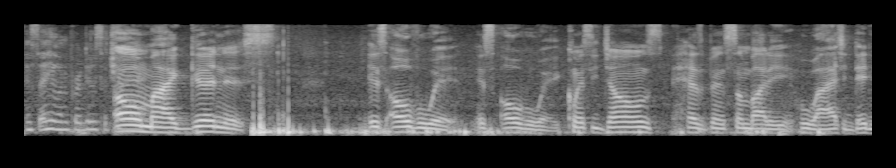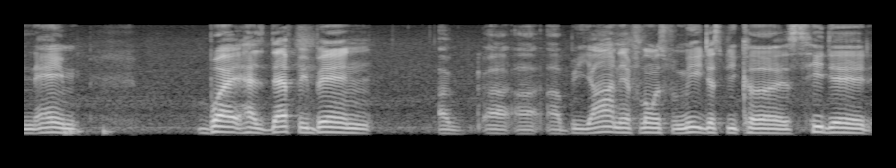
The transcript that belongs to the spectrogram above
And say he want to produce a track. oh my goodness, it's over with. It's over with. Quincy Jones has been somebody who I actually didn't name, but has definitely been a a, a, a beyond influence for me just because he did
